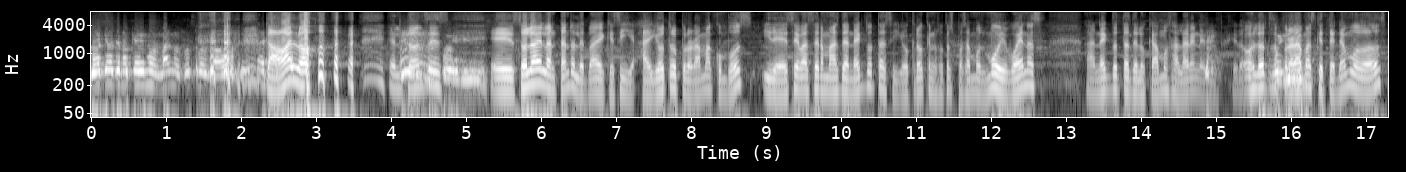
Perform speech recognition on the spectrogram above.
Solo creo que no quedemos mal nosotros, vamos. Caballo. Entonces, Buenísimo. eh, solo adelantándoles, va, de que sí, hay otro programa con vos y de ese va a ser más de anécdotas y yo creo que nosotros pasamos muy buenas anécdotas de lo que vamos a hablar en, el, en los otros Buenísimo. programas que tenemos dos.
